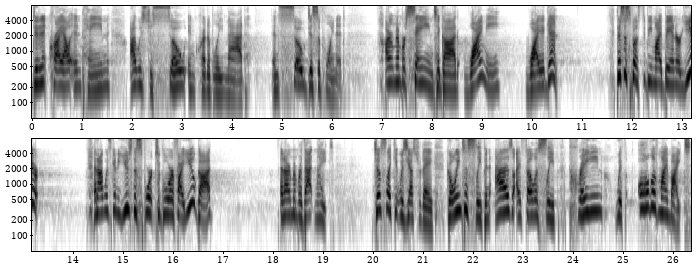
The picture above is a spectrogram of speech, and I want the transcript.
didn't cry out in pain. I was just so incredibly mad and so disappointed. I remember saying to God, Why me? Why again? This is supposed to be my banner year. And I was going to use the sport to glorify you, God. And I remember that night, just like it was yesterday, going to sleep. And as I fell asleep, praying with all of my might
